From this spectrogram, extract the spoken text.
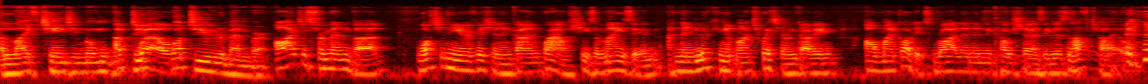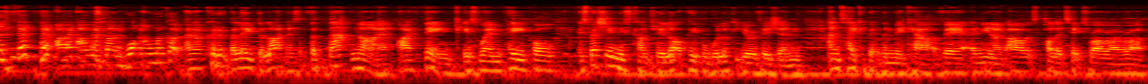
a life changing moment. What Uh, do you, well- what do you remember? I just remember watching the Eurovision and going, wow, she's amazing. And then looking at my Twitter and going, oh my God, it's Rylan and Nicole Scherzinger's love child. I, I was going, what? Oh my God. And I couldn't believe the likeness. But that night, I think, is when people, especially in this country, a lot of people will look at Eurovision and take a bit of the mick out of it and, you know, oh, it's politics, rah, rah, rah.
